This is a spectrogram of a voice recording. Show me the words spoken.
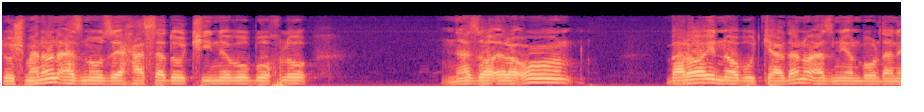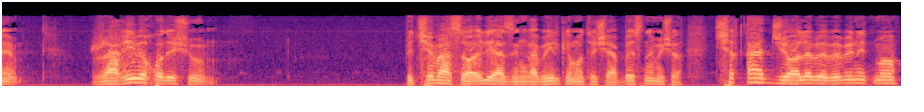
دشمنان از موضع حسد و کینه و بخل و نظائر اون برای نابود کردن و از میان بردن رقیب خودشون به چه وسایلی از این قبیل که متشبس نمی‌شد. چقدر جالبه. ببینید ما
